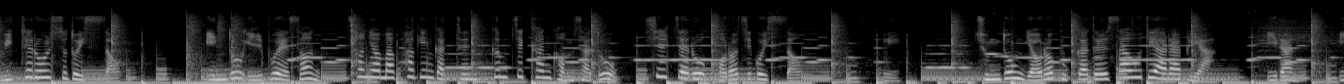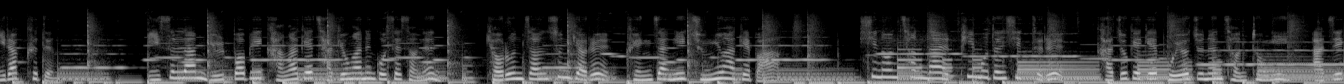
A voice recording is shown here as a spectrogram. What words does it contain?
위태로울 수도 있어. 인도 일부에선 처녀막 확인 같은 끔찍한 검사도 실제로 벌어지고 있어. 이. 중동 여러 국가들 사우디아라비아, 이란, 이라크 등 이슬람 율법이 강하게 작용하는 곳에서는 결혼 전 순결을 굉장히 중요하게 봐. 신혼 첫날 피 묻은 시트를 가족에게 보여주는 전통이 아직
